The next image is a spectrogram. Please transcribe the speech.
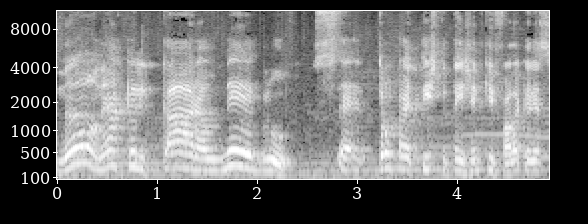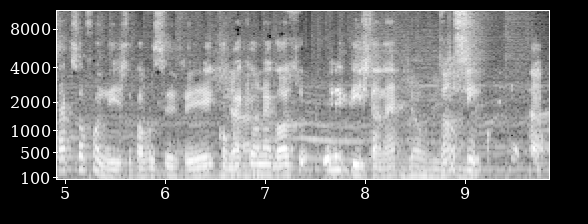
Não, né? Aquele cara, o negro, é, trompetista. Tem gente que fala que ele é saxofonista, pra você ver como Já. é que é um negócio elitista, né? Já ouvi. Então, isso. 50,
